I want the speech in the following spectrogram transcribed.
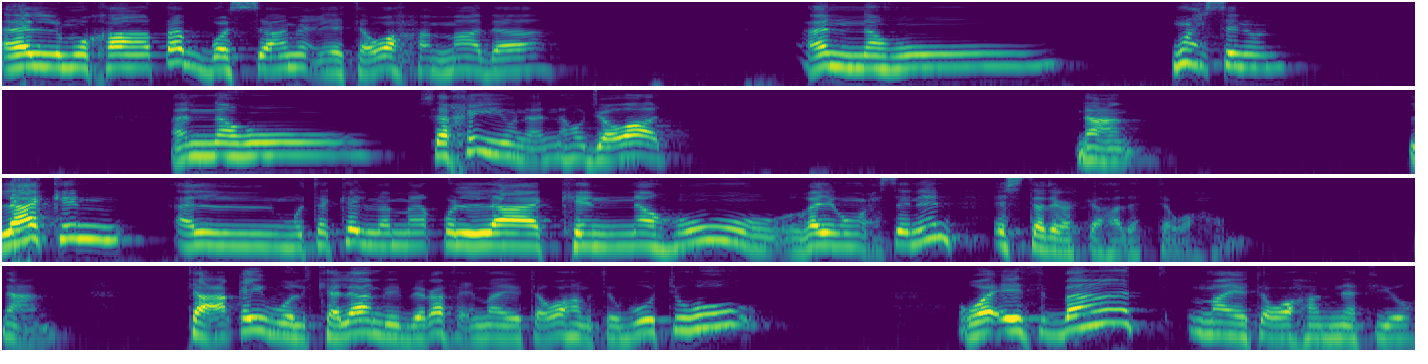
المخاطب والسامع يتوهم ماذا؟ أنه محسن أنه سخي أنه جواد نعم لكن المتكلم لما يقول لكنه غير محسن استدرك هذا التوهم. نعم. تعقيب الكلام برفع ما يتوهم ثبوته وإثبات ما يتوهم نفيه.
